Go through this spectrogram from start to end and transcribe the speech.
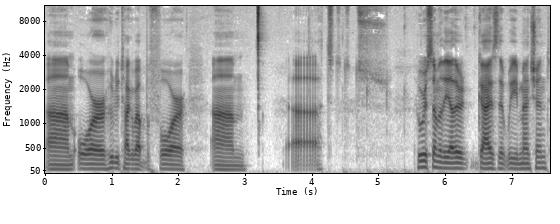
um, or who did we talk about before? Um, uh, who are some of the other guys that we mentioned?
